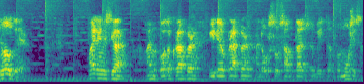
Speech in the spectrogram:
Hello there. My name is Jarmo. I'm a photographer, videographer and also sometimes a bit of a musician.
